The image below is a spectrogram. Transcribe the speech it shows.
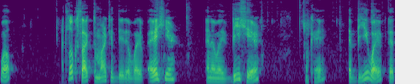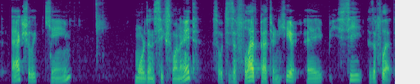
well it looks like the market did a wave A here and a wave B here. Okay, a B wave that actually came more than 618. So it is a flat pattern here. A, B, C is a flat.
